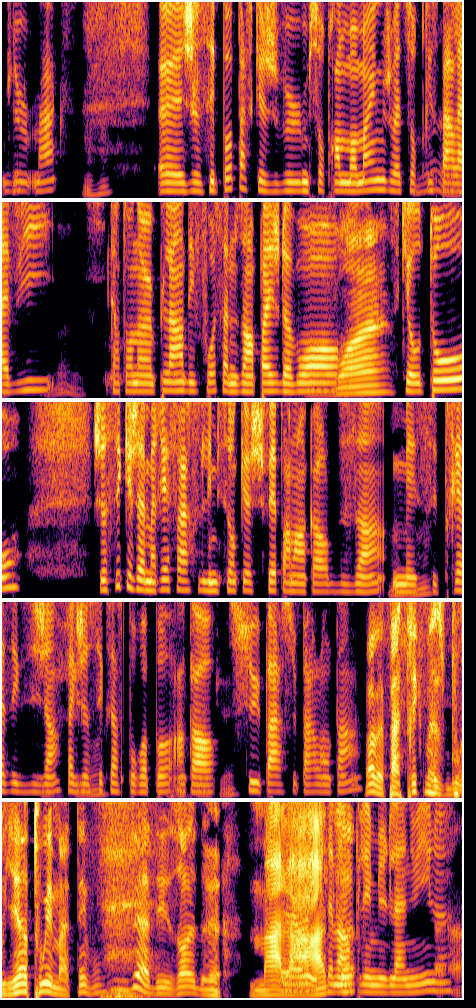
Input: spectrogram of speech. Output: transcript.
deux max. Mm-hmm. Euh, je le sais pas parce que je veux me surprendre moi-même. Je veux être surprise par la vie. Quand on a un plan, des fois, ça nous empêche de voir ce qu'il y a autour. Je sais que j'aimerais faire l'émission que je fais pendant encore 10 ans, mais mm-hmm. c'est très exigeant. Fait que je sais que ça se pourra pas encore super, super longtemps. Ouais, mais Patrick Masbourian, tous les matins, vous vivez à des heures de malade. c'est en plein milieu de la nuit. Là. Ah,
